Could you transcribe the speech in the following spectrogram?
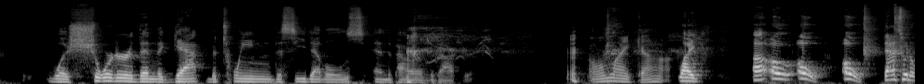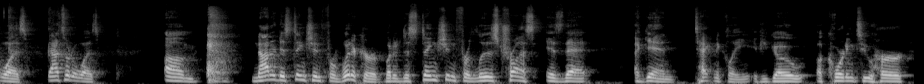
was shorter than the gap between the Sea Devils and the Power of the Doctor. oh my god. like, uh, oh, oh, oh, that's what it was. That's what it was. Um, not a distinction for Whittaker, but a distinction for Liz Truss is that again, technically, if you go according to her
